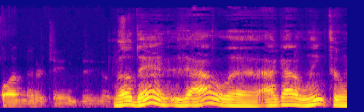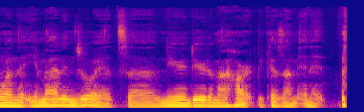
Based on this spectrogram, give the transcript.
fun, and entertaining videos. Well, Dan, I'll uh, I got a link to one that you might enjoy. It's uh, near and dear to my heart because I'm in it.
